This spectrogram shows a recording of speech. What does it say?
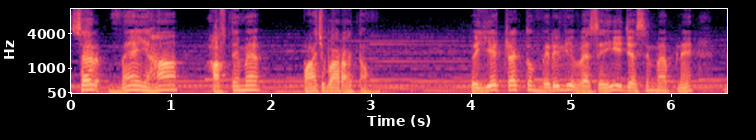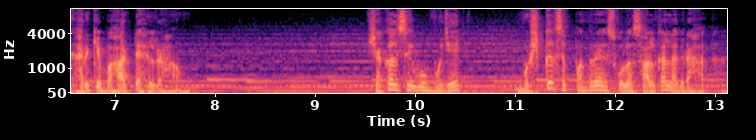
सर, मैं यहाँ हफ़्ते में पाँच बार आता हूँ। तो ये ट्रैक तो मेरे लिए वैसे ही जैसे मैं अपने घर के बाहर टहल रहा हूँ। शक्ल से वो मुझे मुश्किल से पंद्रह या सोलह साल का लग रहा था।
